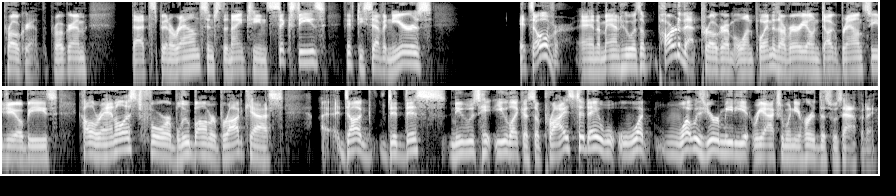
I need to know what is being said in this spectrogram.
program. The program that's been around since the 1960s, 57 years it's over. And a man who was a part of that program at one point is our very own Doug Brown, CJOB's color analyst for Blue Bomber broadcasts. Uh, Doug, did this news hit you like a surprise today? What what was your immediate reaction when you heard this was happening?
